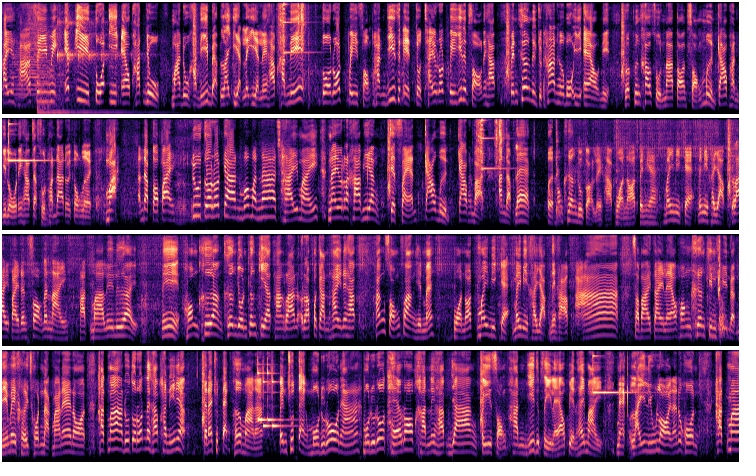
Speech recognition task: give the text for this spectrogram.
ใครหา Civic FE ตัว EL พัดอยู่ มาดูคันนี้แบบละเอียดละเอียดเลยครับ คันนี้ตัวรถปี 2021 จดใช้รถปี 22 นะครับ เป็นเครื่อง 1.5 Turbo EL นี่ รถเพิ่งเข้าศูนย์มาตอน 29,000 กิโลนะครับ จากศูนย์ Honda โดยตรงเลย มาอันดับต่อไป ดูตัวรถกันว่ามันน่าใช้ไหม ในราคาเพียง 799,000 บาท อันดับแรก ปิดห้องเครื่องดูก่อนเลยครับ หัวน็อตเป็นไง ไม่มีแกะไม่มีขยับไล่ไปด้านซอกด้านใน ถัดมาเรื่อยๆ นี่ห้องเครื่องเครื่องยนต์เครื่องเกียร์ทางร้านรับประกันให้นะครับ ทั้งสองฝั่งเห็นไหมหัวน็อตไม่มีแกะไม่มีขยับนะครับอ่าสบายใจแล้วห้องเครื่องคินคลีนแบบนี้ไม่เคยชนหนักมาแน่นอน ถัดมาดูตัวรถนะครับคันนี้เนี่ย จะได้ชุดแต่งเพิ่มมานะ เป็นชุดแต่งโมดูโรนะโมดูโรแท้รอบคันนะครับ ยางปี 2024 แล้วเปลี่ยนให้ใหม่ แม็กไลท์ริ้วลอยนะทุกคน ถัดมา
